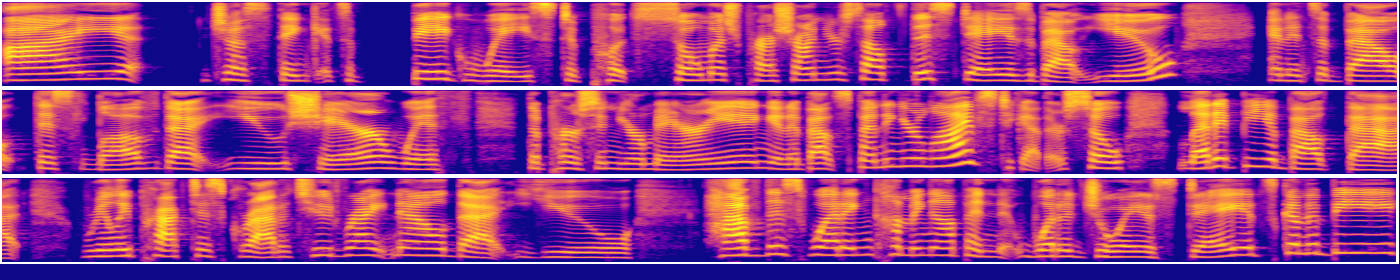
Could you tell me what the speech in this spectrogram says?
I just think it's a big waste to put so much pressure on yourself. This day is about you and it's about this love that you share with the person you're marrying and about spending your lives together. So let it be about that. Really practice gratitude right now that you have this wedding coming up and what a joyous day it's going to be.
